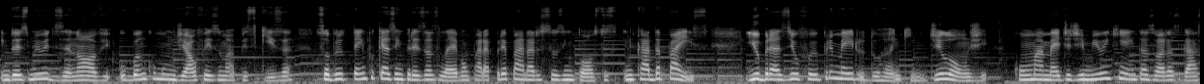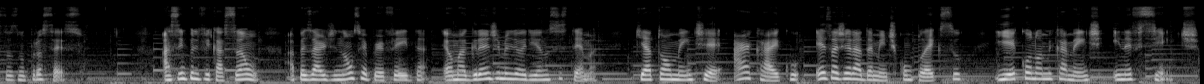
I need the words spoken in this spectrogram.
em 2019, o Banco Mundial fez uma pesquisa sobre o tempo que as empresas levam para preparar os seus impostos em cada país, e o Brasil foi o primeiro do ranking, de longe, com uma média de 1.500 horas gastas no processo. A simplificação, apesar de não ser perfeita, é uma grande melhoria no sistema, que atualmente é arcaico, exageradamente complexo e economicamente ineficiente.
